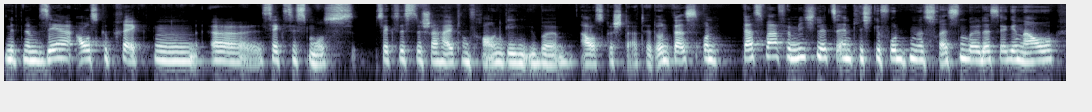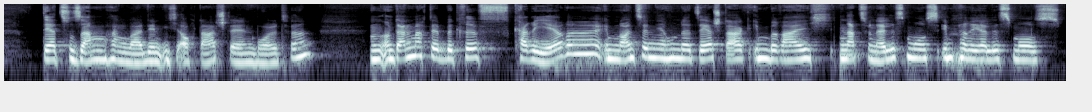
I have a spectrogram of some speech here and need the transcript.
mit einem sehr ausgeprägten äh, Sexismus, sexistischer Haltung Frauen gegenüber ausgestattet. Und das, und das war für mich letztendlich gefundenes Fressen, weil das ja genau der Zusammenhang war, den ich auch darstellen wollte. Und dann macht der Begriff Karriere im 19. Jahrhundert sehr stark im Bereich Nationalismus, Imperialismus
